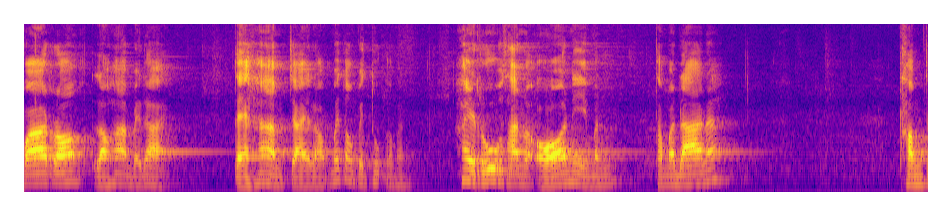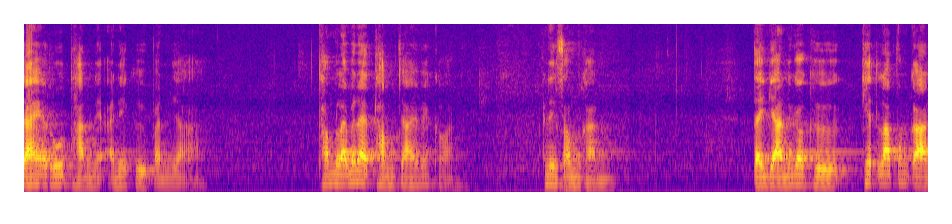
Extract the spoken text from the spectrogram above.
ฟ้าร้องเราห้ามไม่ได้ แต่ห้ามใจเราไม่ต้องเป็นทุกข์กับมัน ให้รู้ทันว่าอ๋อนี่มันธรรมดานะทำใจให้รู้ทันเนี่ยอันนี้คือปัญญาทำอะไรไม่ได้ทำใจไว้ก่อน อันนี้สำคัญ แต่อย่างนึงก็คือเคล็ดลับของการ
